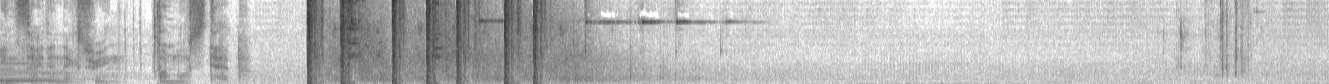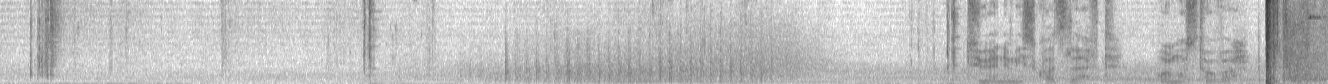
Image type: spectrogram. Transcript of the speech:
Inside the next ring. One more step. Two enemy squads left. Almost over.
